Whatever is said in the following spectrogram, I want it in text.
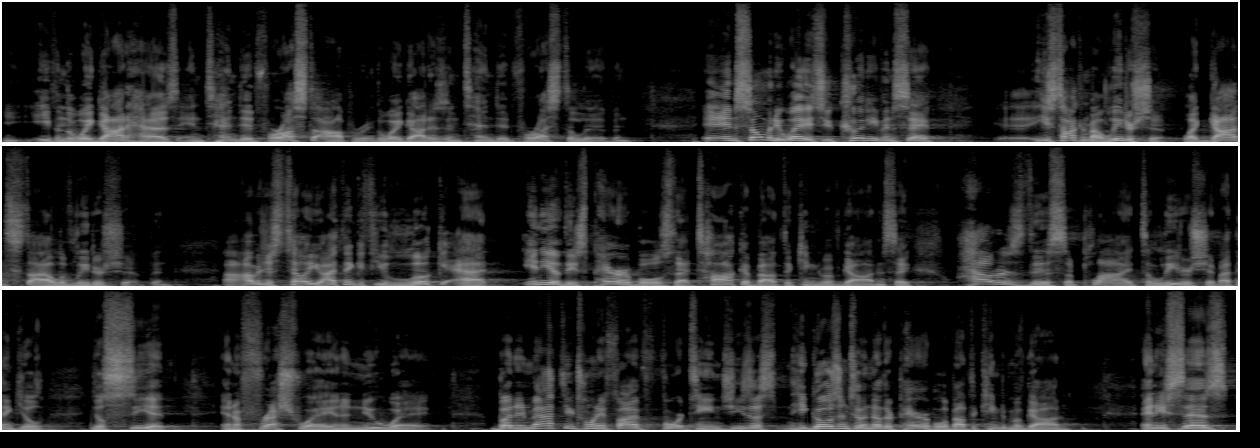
even the way God has intended for us to operate, the way God has intended for us to live. And in so many ways, you could even say uh, he's talking about leadership, like God's style of leadership. And uh, I would just tell you, I think if you look at any of these parables that talk about the kingdom of God and say, how does this apply to leadership? I think you'll, you'll see it in a fresh way, in a new way. But in Matthew 25, 14, Jesus, he goes into another parable about the kingdom of God, and he says,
